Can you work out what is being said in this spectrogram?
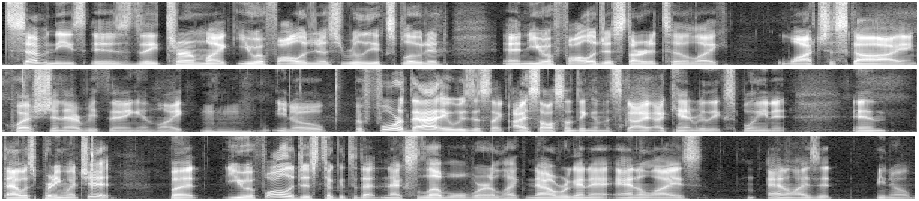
70s is the term like ufologist really exploded, and ufologists started to like watch the sky and question everything and like mm-hmm. you know before that it was just like I saw something in the sky. I can't really explain it, and that was pretty much it. But ufologists took it to that next level where like now we're gonna analyze analyze it, you know,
